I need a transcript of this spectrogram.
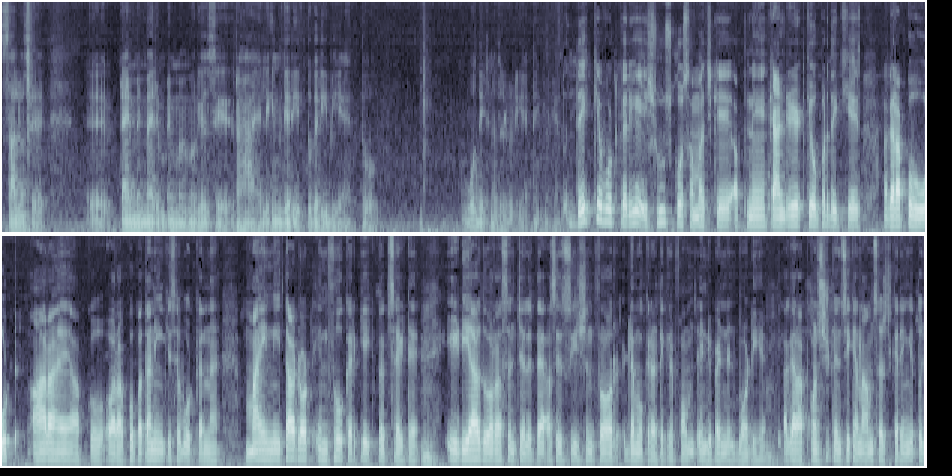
सालों से टाइम में मेमोरियल से रहा है, लेकिन गरीब तो गरीब ही है तो वो देखना ज़रूरी है देख के वोट करिए इश्यूज़ को समझ के अपने कैंडिडेट के ऊपर देखिए अगर आपको वोट आ रहा है आपको और आपको पता नहीं किसे वोट करना है माई नेता डॉट इन्फो करके एक वेबसाइट है ए हम्म। द्वारा संचालित है Association for Democratic Reforms independent body है हम्म। अगर आप कॉन्स्टिट्यूंसी का नाम सर्च करेंगे तो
